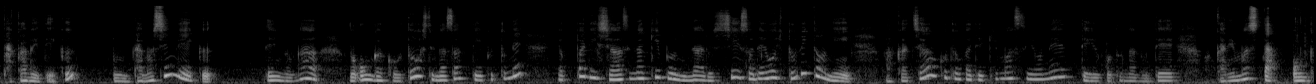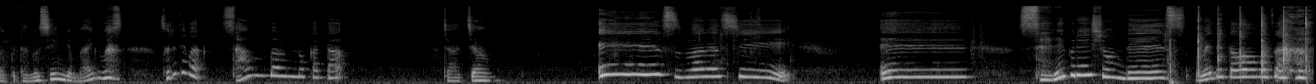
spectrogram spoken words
高めていく、うん、楽しんでいく。っていうのがの音楽を通してなさっていくとねやっぱり幸せな気分になるしそれを人々に分かち合うことができますよねっていうことなので分かりました。音楽楽しんでまいります。それでは3番の方。じゃじゃん。えー、素晴らしい。えー、セレブレーションです。おめでとうございます。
